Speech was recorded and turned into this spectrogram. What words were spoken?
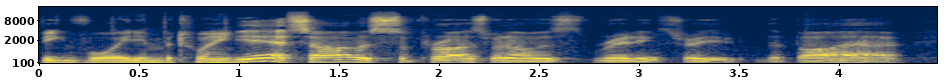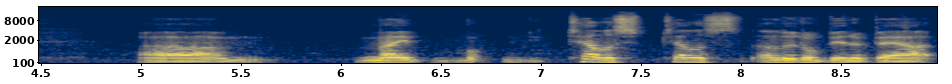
big void in between. Yeah, so I was surprised when I was reading through the bio. Um, mate, tell us tell us a little bit about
